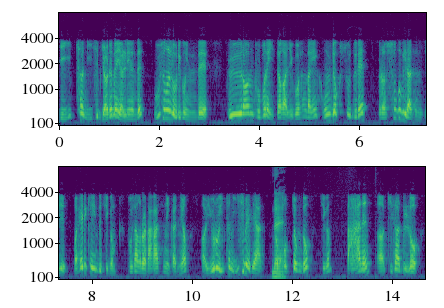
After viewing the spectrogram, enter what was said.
2020 여름에 열리는데 우승을 노리고 있는데 그런 부분에 있어가지고 상당히 공격수들의 그런 수급이라든지 뭐 해리케인도 지금 부상으로 나갔으니까요. 어, 유로 2020에 대한 네. 걱정도 지금 많은 어, 기사들로 어,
